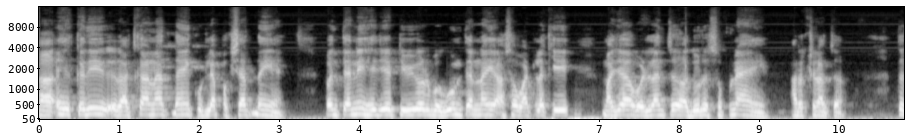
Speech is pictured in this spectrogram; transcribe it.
हे कधी राजकारणात नाही कुठल्या पक्षात नाही आहे. पण त्यांनी हे जे टी व्हीवर बघून त्यांनाही असं वाटलं की माझ्या वडिलांचं अधुरं स्वप्न आहे आरक्षणाचं. तर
